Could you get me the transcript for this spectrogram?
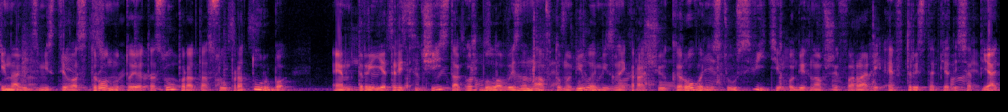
і навіть змістила з трону Toyota Supra та Supra Turbo. М3 Е36 також була визнана автомобілем із найкращою керованістю у світі, обігнавши Ferrari F355,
